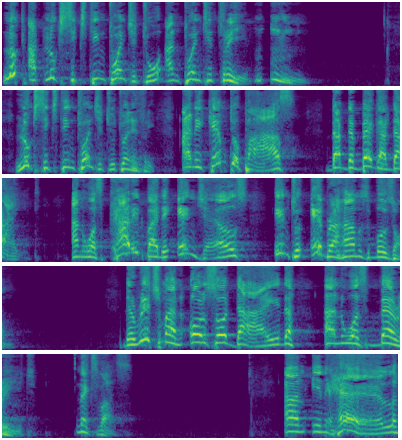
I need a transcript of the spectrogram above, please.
Look at Luke 16, 22 and 23. Luke 16, 22, 23. And it came to pass that the beggar died and was carried by the angels into Abraham's bosom. The rich man also died and was buried. Next verse. And in hell,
